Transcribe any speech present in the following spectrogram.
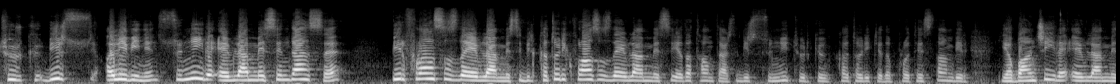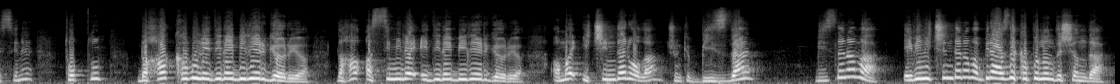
Türk bir Alevi'nin Sünni ile evlenmesindense bir Fransızla evlenmesi, bir Katolik Fransızla evlenmesi ya da tam tersi bir Sünni Türk'ün Katolik ya da Protestan bir yabancı ile evlenmesini toplum daha kabul edilebilir görüyor. Daha asimile edilebilir görüyor. Ama içinden olan çünkü bizden bizden ama evin içinden ama biraz da kapının dışında.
